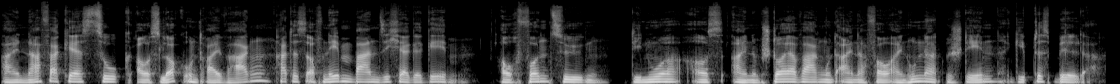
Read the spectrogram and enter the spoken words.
Ein Nahverkehrszug aus Lok und drei Wagen hat es auf Nebenbahnen sicher gegeben, auch von Zügen, die nur aus einem Steuerwagen und einer V100 bestehen, gibt es Bilder.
